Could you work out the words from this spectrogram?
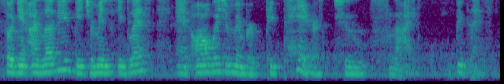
So again, I love you. Be tremendously blessed, and always remember, prepare to fly. Be blessed.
